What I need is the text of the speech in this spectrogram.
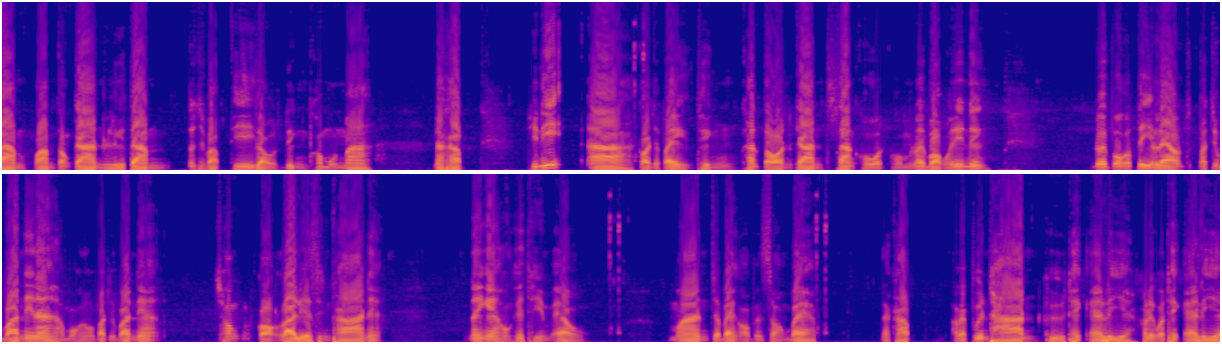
ตามความต้องการหรือตามต้นฉบับที่เราดึงข้อมูลมานะครับ ทีนี้ อ่า ก่อนจะไปถึงขั้นตอนการสร้างโค้ด ผมได้บอกไว้นิดนึง โดยปกติแล้วปัจจุบันนี้นะผมบอกว่าปัจจุบันเนี้ยช่องกรอกรายละเอียดสินค้าเนี่ย ในแง่ของ HTML มันจะแบ่งออกเป็น 2 แบบนะครับเอาแบบพื้นฐานคือ text area เขาเรียกว่า text area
